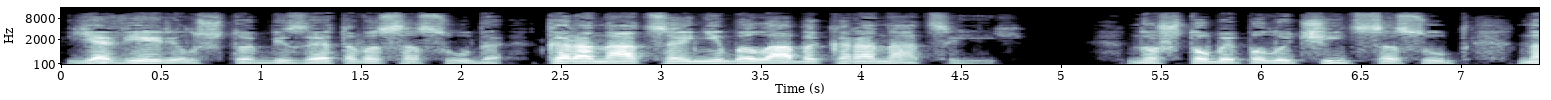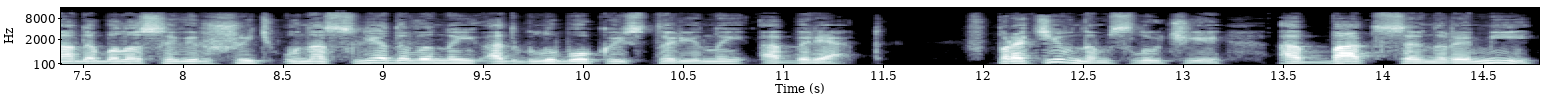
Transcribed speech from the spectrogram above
Я верил, что без этого сосуда коронация не была бы коронацией. Но чтобы получить сосуд, надо было совершить унаследованный от глубокой старины обряд. В противном случае аббат Сен-Реми,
